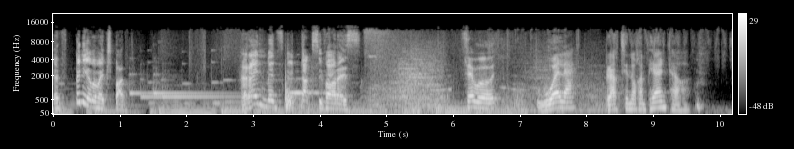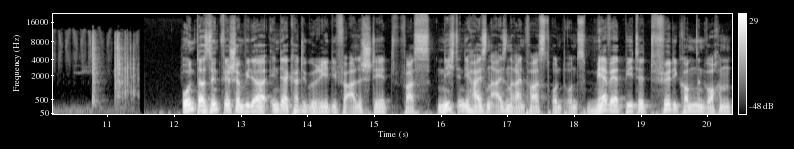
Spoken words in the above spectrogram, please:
Jetzt bin ich aber mal gespannt. Herein, wenn's kein Taxifahrer ist. Servus. Voila. Braucht ihr noch einen Perlentaucher? Und da sind wir schon wieder in der Kategorie, die für alles steht, was nicht in die heißen Eisen reinpasst und uns Mehrwert bietet für die kommenden Wochen.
